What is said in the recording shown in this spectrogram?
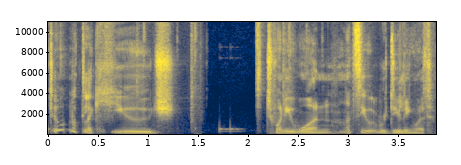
don't look like huge. It's 21. Let's see what we're dealing with.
